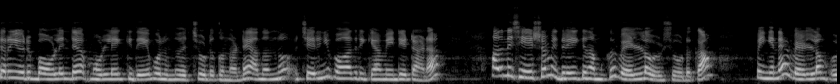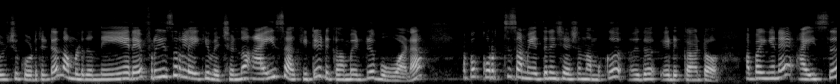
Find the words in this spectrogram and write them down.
ചെറിയൊരു ബൗളിന്റെ മുകളിലേക്ക് ഇതേപോലെ ഒന്ന് വെച്ച് കൊടുക്കുന്നുണ്ട്. അതൊന്ന് ചെരിഞ്ഞു പോകാതിരിക്കാൻ വേണ്ടിയിട്ടാണ്. അതിനുശേഷം ഇതിലേക്ക് നമുക്ക് വെള്ളം ഒഴിച്ചു കൊടുക്കാം. അപ്പോൾ ഇങ്ങനെ വെള്ളം ഒഴിച്ചു കൊടുത്തിട്ട് നമ്മളിത് നേരെ ഫ്രീസറിലേക്ക് വെച്ചൊന്ന് ഐസ് ആക്കിയിട്ട് എടുക്കാൻ വേണ്ടിയിട്ട് പോവുകയാണ് അപ്പോൾ കുറച്ച് സമയത്തിന് ശേഷം നമുക്ക് ഇത് എടുക്കാം കേട്ടോ അപ്പോൾ ഇങ്ങനെ ഐസ്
